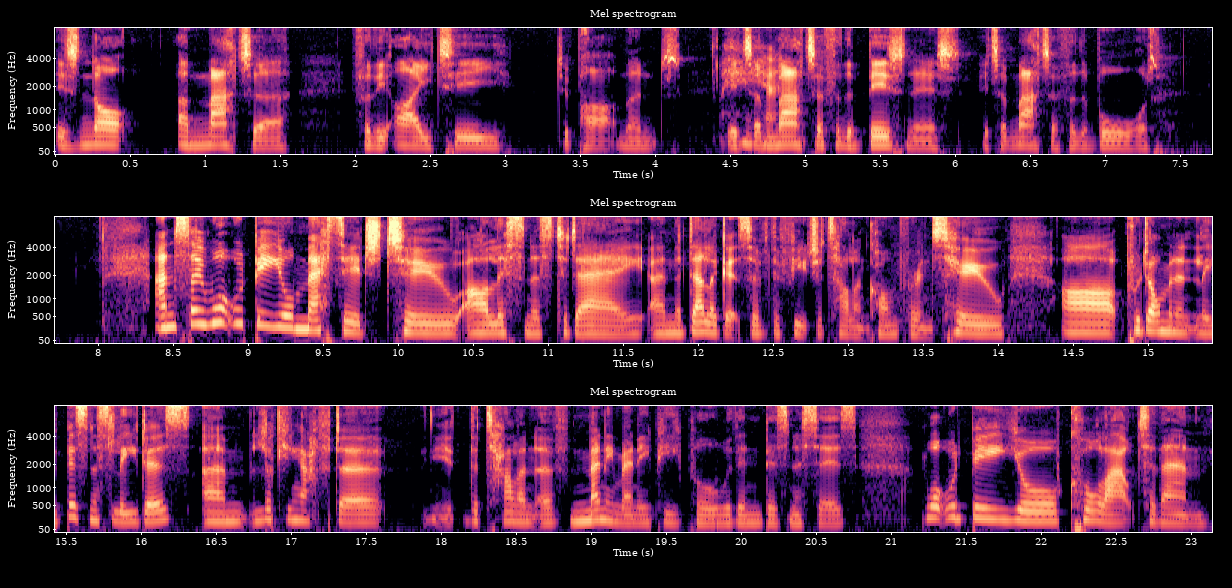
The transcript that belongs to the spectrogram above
is not a matter for the IT department. It's Yeah. a matter for the business. It's a matter for the board. And so, what would be your message to our listeners today and the delegates of the Future Talent Conference who are predominantly business leaders um, looking after the talent of many, many people within businesses? What would be your call out to them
